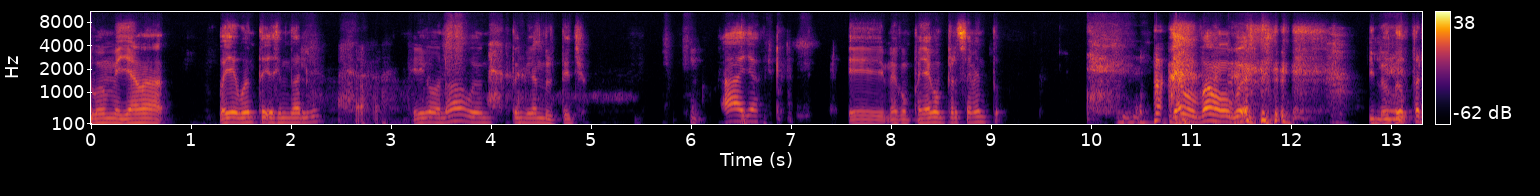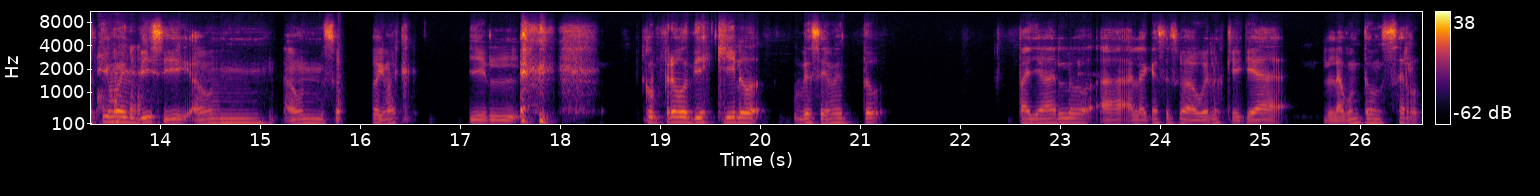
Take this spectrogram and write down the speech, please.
weón me llama, oye, weón, ¿estoy haciendo algo? Y digo, no, weón, estoy mirando el techo. Ah, ya. Eh, ¿me acompaña a comprar cemento? ya, pues vamos, weón. Y los dos partimos en bici a un, a un Mac y el... compramos 10 kilos de cemento para llevarlo a, a la casa de sus abuelos que queda en la punta de un cerro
